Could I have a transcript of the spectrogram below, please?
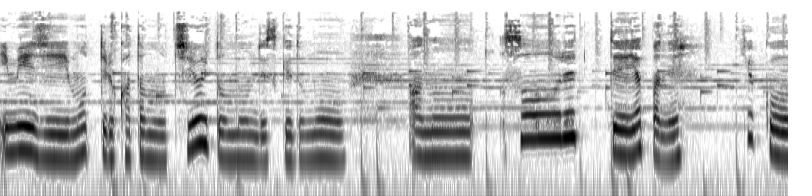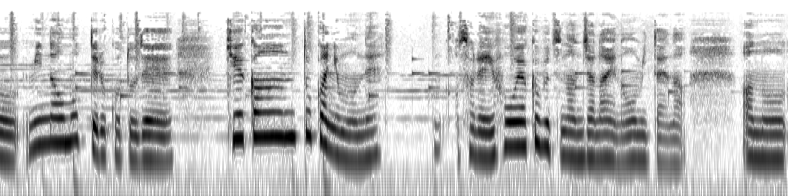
イメージ持ってる方も強いと思うんですけども、あの、それってやっぱね、結構みんな思ってることで、警官とかにもね、それ違法薬物なんじゃないの？みたいな。あの、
